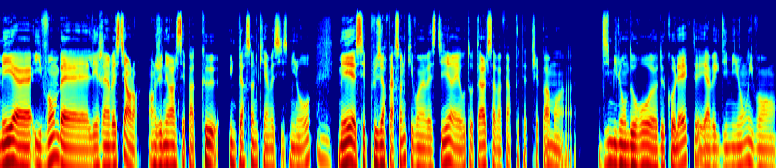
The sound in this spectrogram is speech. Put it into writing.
Mais euh, ils vont ben, les réinvestir. Alors, en général, c'est pas que une personne qui investit 1000 euros, Mm. mais c'est plusieurs personnes qui vont investir. Et au total, ça va faire peut-être, je sais pas moi, 10 millions d'euros euh, de collecte. Et avec 10 millions, ils vont,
